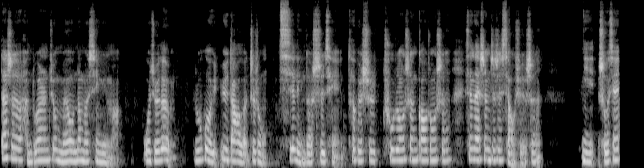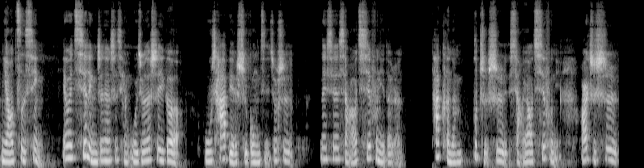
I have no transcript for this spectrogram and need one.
但是很多人就没有那么幸运嘛。我觉得如果遇到了这种欺凌的事情，特别是初中生、高中生，现在甚至是小学生，你首先你要自信，因为欺凌这件事情，我觉得是一个。无差别式攻击，就是那些想要欺负你的人，他可能不只是想要欺负你，而只是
